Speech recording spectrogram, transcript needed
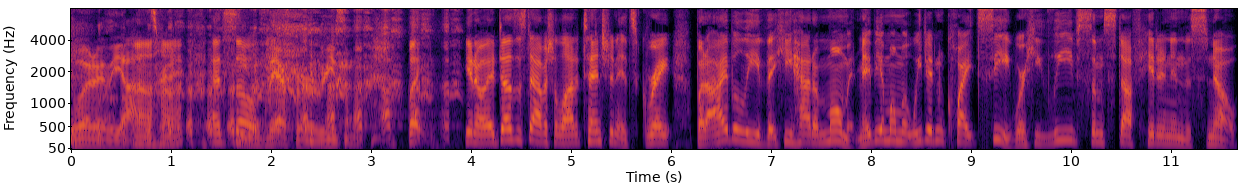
What are the odds, Uh-huh. right? And he so, was there for a reason. but you know, it does establish a lot of tension. It's great, but I believe that he had a moment, maybe a moment we didn't quite see, where he leaves some stuff hidden in the snow,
